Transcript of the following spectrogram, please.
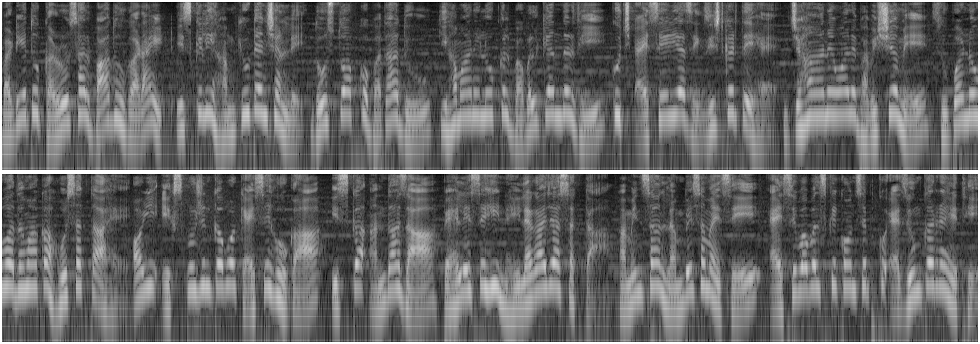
बट ये तो करोड़ों साल बाद होगा राइट इसके लिए हम क्यों टेंशन ले? दोस्तों, आपको बता दूँ कि हमारे लोकल बबल के अंदर भी कुछ ऐसे एरियाज़ एग्जिस्ट करते हैं, जहाँ आने वाले भविष्य में सुपरनोवा धमाका हो सकता है। और ये एक्सप्लोजन कब और कैसे होगा, इसका अंदाज़ा पहले से ही नहीं लगाया जा सकता। हम इंसान लंबे समय से ऐसे बबल्स के कॉन्सेप्ट को एज्यूम कर रहे थे,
